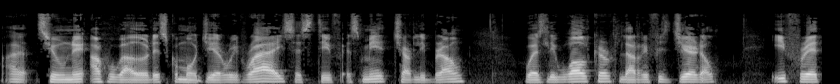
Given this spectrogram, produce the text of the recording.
Ah, se une a jugadores como Jerry Rice, Steve Smith, Charlie Brown, Wesley Walker, Larry Fitzgerald y Fred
